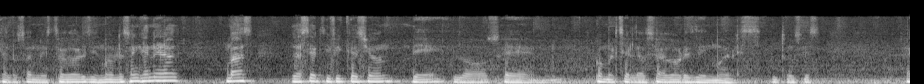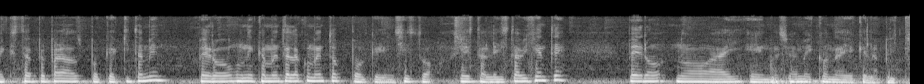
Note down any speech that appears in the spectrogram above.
y a los administradores de inmuebles en general, más la certificación de los eh, comercializadores de inmuebles. Entonces, hay que estar preparados porque aquí también, pero únicamente la comento porque, insisto, esta ley está vigente, pero no hay en la Ciudad de México nadie que la aplique.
